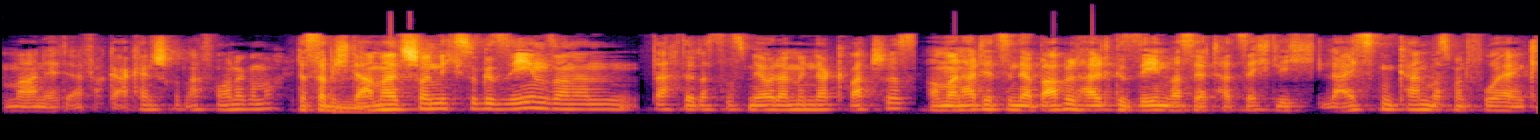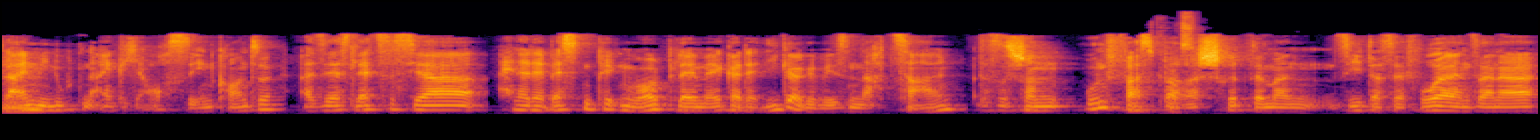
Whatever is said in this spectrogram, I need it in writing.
man, er hätte einfach gar keinen Schritt nach vorne gemacht. Das habe ich mhm. damals schon nicht so gesehen, sondern dachte, dass das mehr oder minder Quatsch ist. Und man hat jetzt in der Bubble halt gesehen, was er tatsächlich leisten kann, was man vorher in kleinen mhm. Minuten eigentlich auch sehen konnte. Also er ist letztes Jahr einer der besten Pick-and-Roll-Playmaker der Liga gewesen nach Zahlen. Das ist schon ein unfassbarer Krass. Schritt, wenn man sieht, dass er vorher in seiner,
